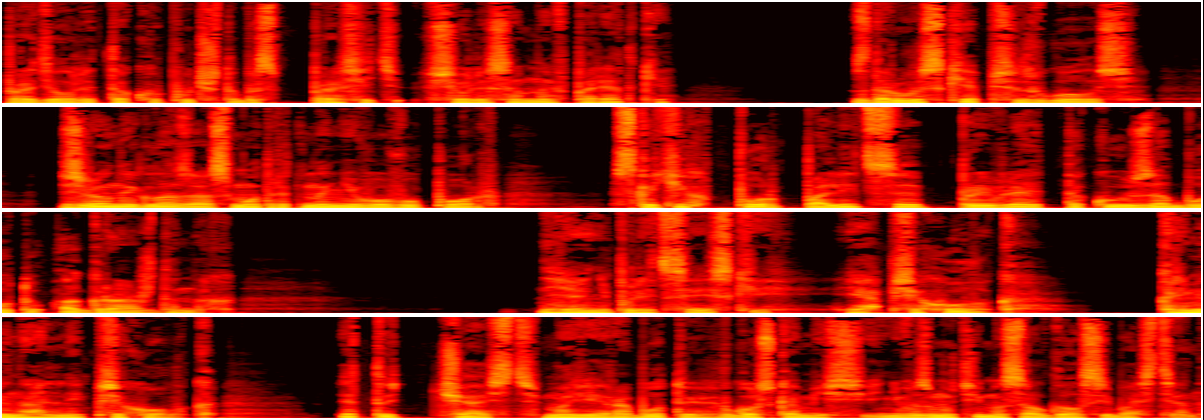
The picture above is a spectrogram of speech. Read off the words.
проделали такой путь, чтобы спросить, все ли со мной в порядке? Здоровый скепсис в голосе. Зеленые глаза смотрят на него в упор. С каких пор полиция проявляет такую заботу о гражданах? Я не полицейский, я психолог, криминальный психолог. Это часть моей работы в госкомиссии, невозмутимо солгал Себастьян.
